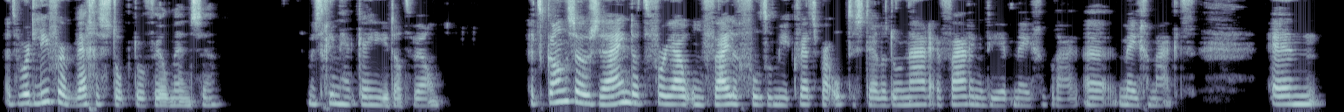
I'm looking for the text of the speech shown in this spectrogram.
Het wordt liever weggestopt door veel mensen. Misschien herken je dat wel. Het kan zo zijn dat het voor jou onveilig voelt om je kwetsbaar op te stellen door nare ervaringen die je hebt uh, meegemaakt. En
